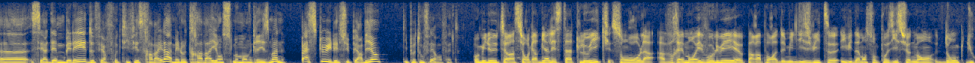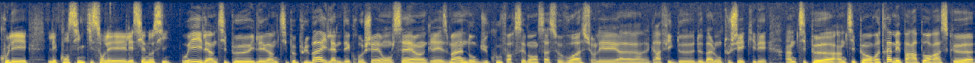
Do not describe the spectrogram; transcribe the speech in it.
euh, c'est à Dembélé de faire fructifier ce travail-là. Mais le travail en ce moment de Griezmann, parce qu'il est super bien, il peut tout faire en fait. Au milieu du terrain, si on regarde bien les stats, Loïc, son rôle a, vraiment évolué euh, par rapport à 2018. Euh, évidemment, son positionnement, donc du coup les, consignes qui sont les, siennes aussi. Oui, il est un petit peu, il est un petit peu plus bas. Il aime décrocher, on le sait, hein, Griezmann. Donc du coup, forcément, ça se voit sur les euh, graphiques de, de ballon touché qu'il est un petit peu, un petit peu en retrait. Mais par rapport à ce que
